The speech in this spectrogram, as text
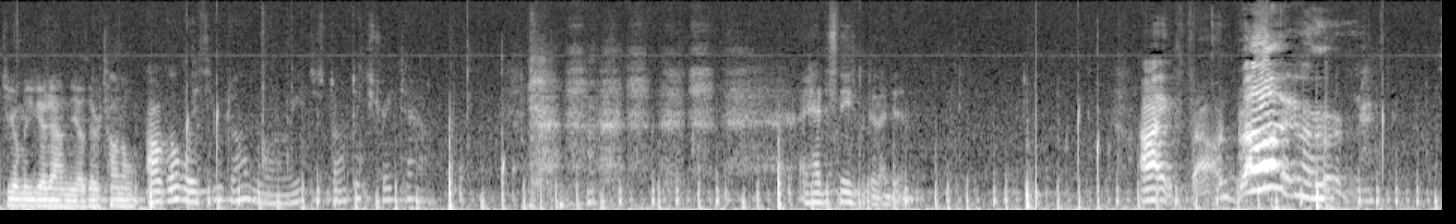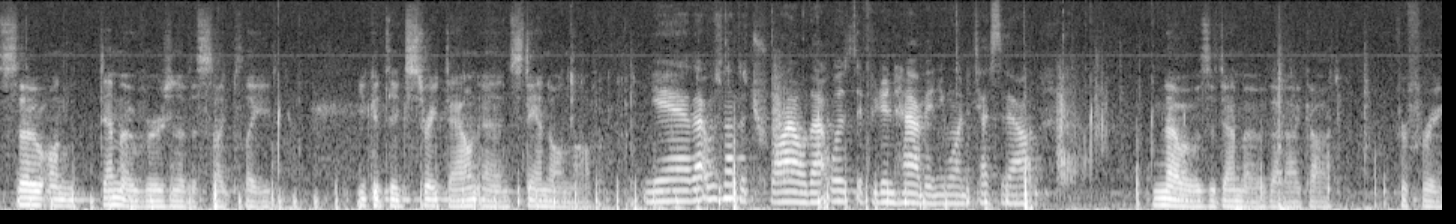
Do you want me to go down the other tunnel? I'll go with you. Don't worry. Just don't take straight down. I had to sneeze, but then I didn't. I found iron. So, on the demo version of the site played, you could dig straight down and stand on lava. Yeah, that was not the trial. That was if you didn't have it and you wanted to test it out. No, it was a demo that I got for free.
